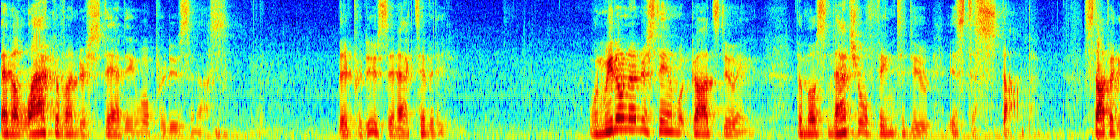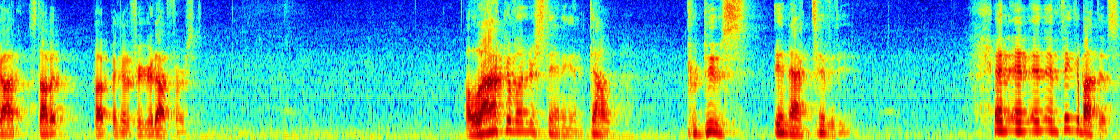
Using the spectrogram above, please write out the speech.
and a lack of understanding will produce in us. They produce inactivity. When we don't understand what God's doing, the most natural thing to do is to stop. Stop it, God. Stop it. Oh, I got to figure it out first. A lack of understanding and doubt produce inactivity. And, and, and, and think about this.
